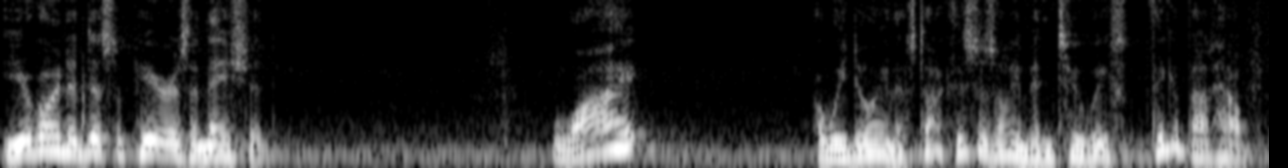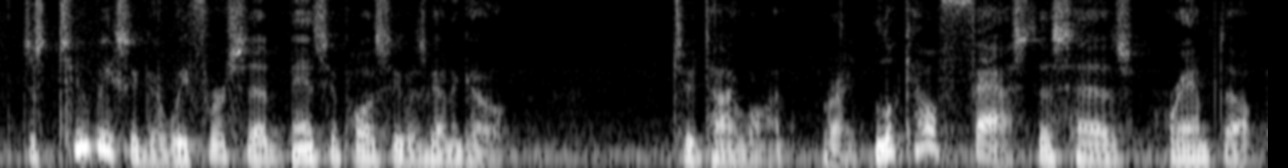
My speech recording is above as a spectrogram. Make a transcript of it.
you're going to disappear as a nation. Why are we doing this? Doc, this has only been two weeks. Think about how just two weeks ago we first said Nancy Pelosi was going to go to Taiwan. Right. Look how fast this has ramped up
